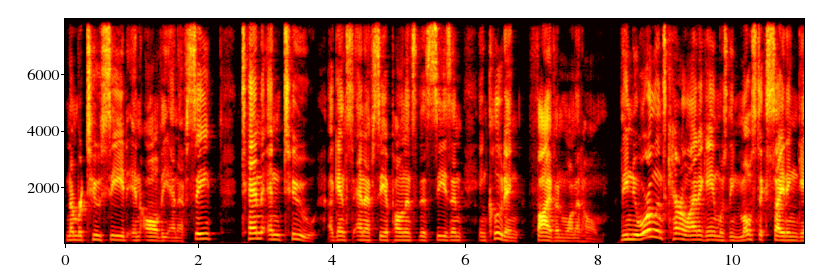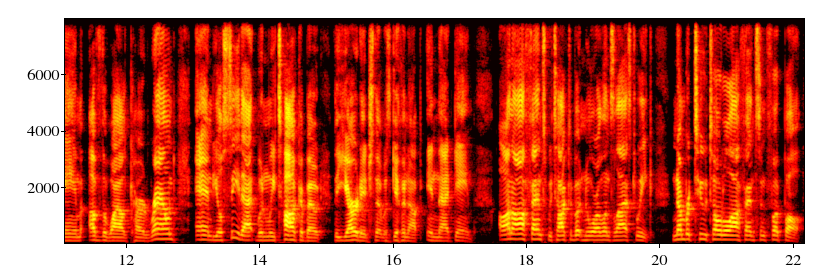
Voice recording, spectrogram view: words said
number 2 seed in all the NFC. 10 and 2 against NFC opponents this season, including 5 and 1 at home. The New Orleans Carolina game was the most exciting game of the wild card round, and you'll see that when we talk about the yardage that was given up in that game. On offense, we talked about New Orleans last week. Number two total offense in football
